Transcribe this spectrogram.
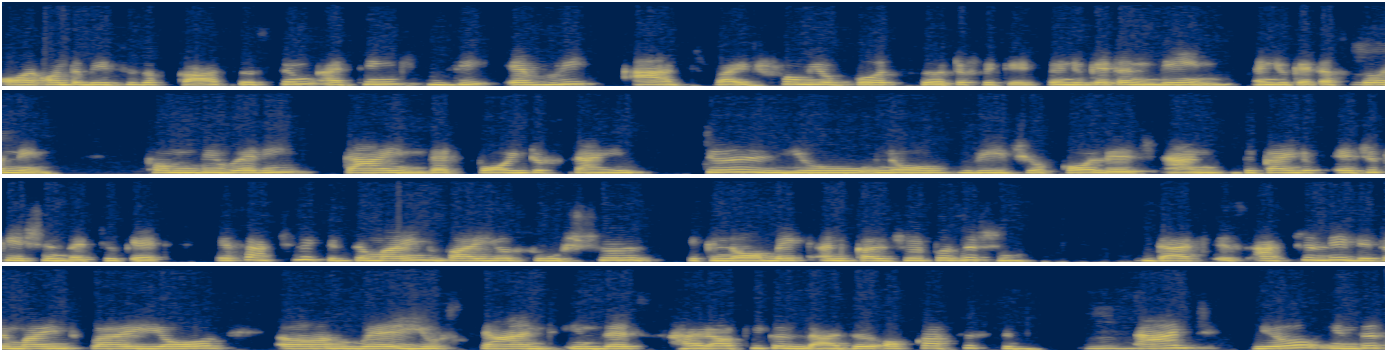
on, on the basis of caste system, I think the every act, right from your birth certificate, when you get a name and you get a surname, from the very time, that point of time, till you, you know reach your college and the kind of education that you get is actually determined by your social, economic, and cultural position. That is actually determined by your uh, where you stand in this hierarchical ladder of caste system. Mm-hmm. And here in this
